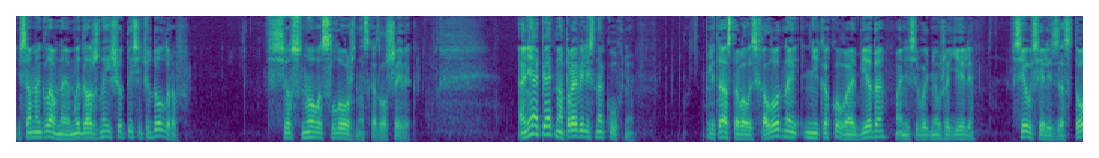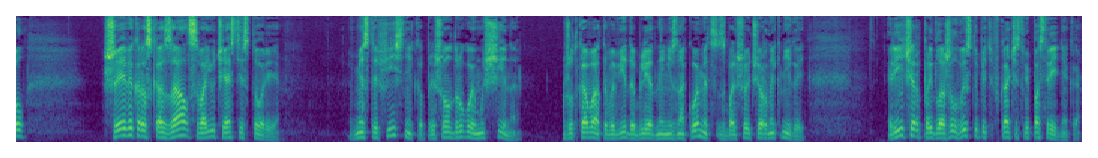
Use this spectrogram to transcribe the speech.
И самое главное, мы должны еще тысячу долларов». «Все снова сложно», — сказал Шевик. Они опять направились на кухню. Плита оставалась холодной, никакого обеда, они сегодня уже ели. Все уселись за стол. Шевик рассказал свою часть истории. Вместо Фисника пришел другой мужчина, жутковатого вида бледный незнакомец с большой черной книгой. Ричард предложил выступить в качестве посредника.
